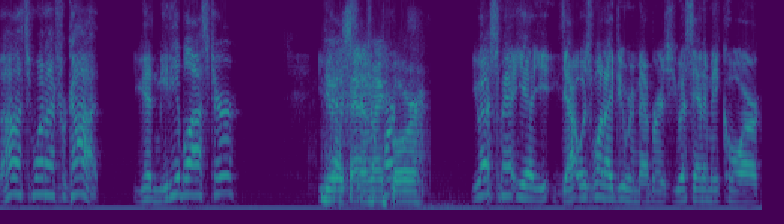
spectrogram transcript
oh, that's one I forgot. You had Media Blaster. You U.S. Anime Park- Core. U.S. Yeah, that was one I do remember. Is U.S. Anime Core,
